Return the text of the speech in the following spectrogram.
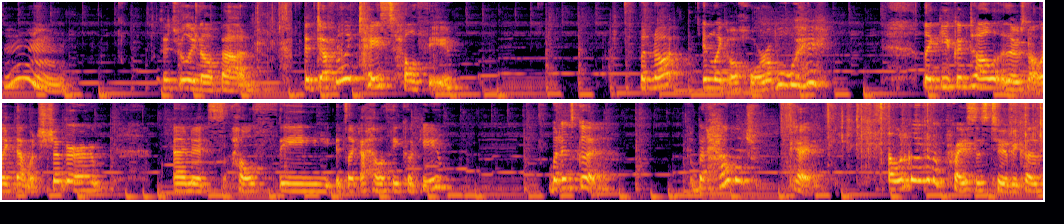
Mmm, it's really not bad. It definitely tastes healthy, but not in like a horrible way. like you can tell there's not like that much sugar. and it's healthy. It's like a healthy cookie, but it's good. But how much? Okay, I want to go over the prices too because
